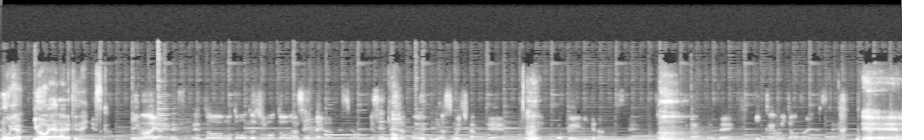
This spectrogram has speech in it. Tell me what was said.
ー、もうや今はやられてないんですか？今はやってないです。えっ、ー、と、もともと地元が仙台なんですよ。で、仙台だと海がすごい近くて、はい、よく行ってたんですね。あから全然一回も行ったことないですね。え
